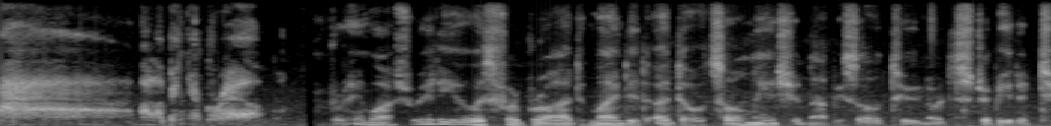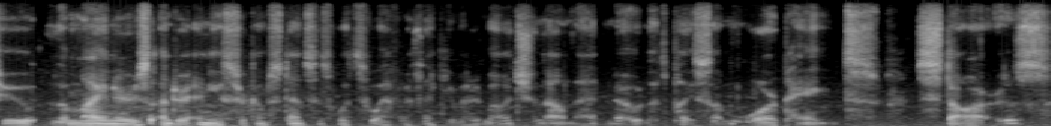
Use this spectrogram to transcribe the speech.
Ah, all up in your grill. Brainwash Radio is for broad minded adults only and should not be sold to nor distributed to the minors under any circumstances whatsoever. Thank you very much. And on that note, let's play some War Paint Stars.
